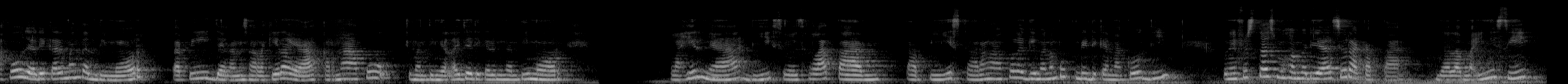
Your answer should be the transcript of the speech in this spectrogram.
Aku dari Kalimantan Timur, tapi jangan salah kira ya, karena aku cuma tinggal aja di Kalimantan Timur. Lahirnya di Sulawesi Selatan, tapi sekarang aku lagi menempuh pendidikan aku di Universitas Muhammadiyah Surakarta. Gak lama ini sih,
